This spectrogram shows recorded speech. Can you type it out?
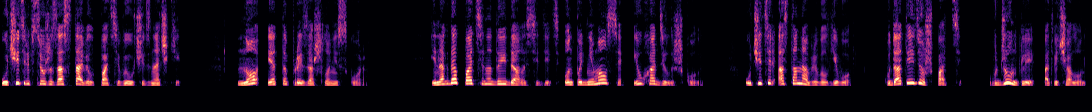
Учитель все же заставил Пати выучить значки. Но это произошло не скоро. Иногда Пати надоедало сидеть. Он поднимался и уходил из школы. Учитель останавливал его. «Куда ты идешь, Патти?» «В джунгли», — отвечал он.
